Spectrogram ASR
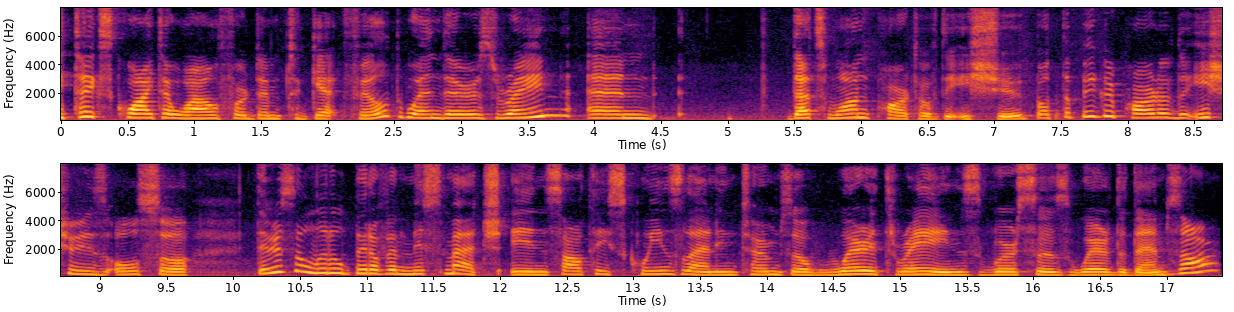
it takes quite a while for them to get filled when there's rain and that's one part of the issue. But the bigger part of the issue is also there's a little bit of a mismatch in southeast queensland in terms of where it rains versus where the dams are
